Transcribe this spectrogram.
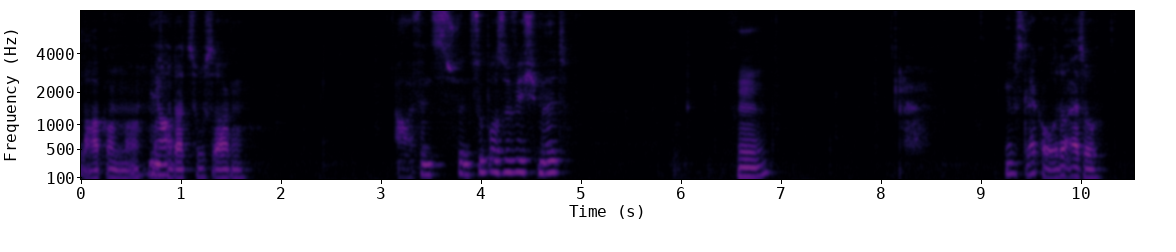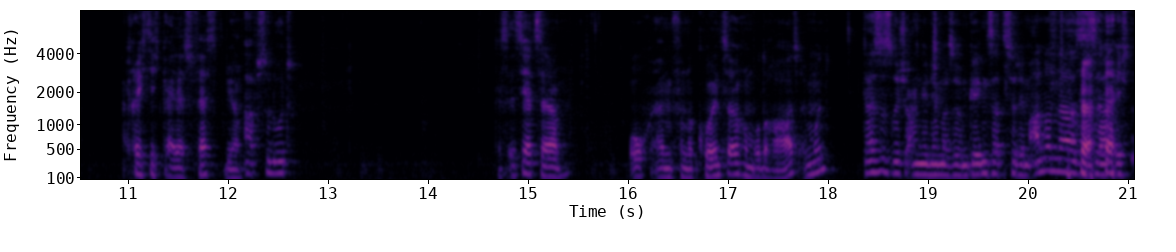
lagern, ne? muss Ja. man dazu sagen. Aber ich finde es super süffig, mild. Hm. Übelst lecker, oder? Also, richtig geiles Festbier. Absolut. Das ist jetzt ja auch ähm, von der Kohlensäure moderat im Mund. Das ist richtig angenehm. Also im Gegensatz zu dem anderen da, ist es ja echt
